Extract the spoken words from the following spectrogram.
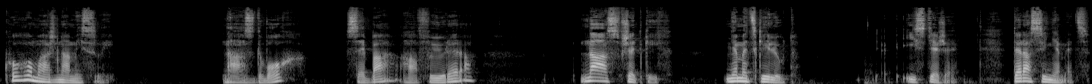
Koho máš na mysli? Nás dvoch? Seba a Führera? Nás všetkých. Nemecký ľud. Isteže. Teraz si Nemec.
